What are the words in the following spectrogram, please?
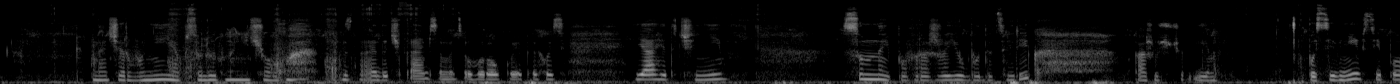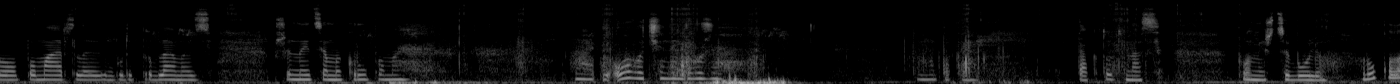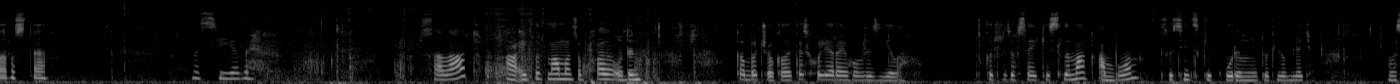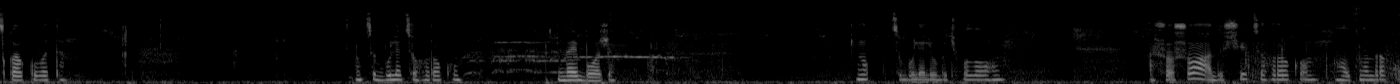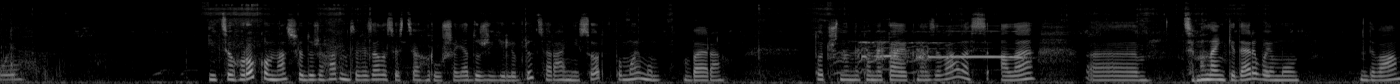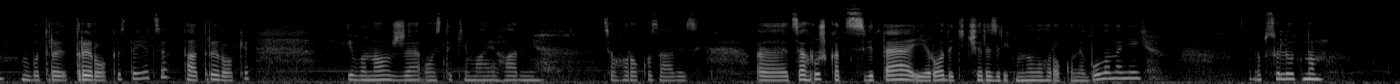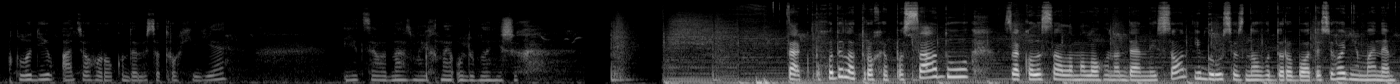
Не червоніє абсолютно нічого. Не знаю, дочекаємося ми цього року якихось ягід чи ні. Сумний по врожаю буде цей рік. Кажуть, що і посівні всі померзли, будуть проблеми з пшеницями, крупами. І овочі не дуже. Тому таке. Так, тут у нас поміж цибулю рукола росте. Насіяли. Салат. А, і тут мама запхала один кабачок, але якась холєра його вже з'їла. Скоріше за все, якийсь слимак або сусідські кури мені тут люблять вискакувати. А цибуля цього року, дай Боже. Ну, цибуля любить вологу. А що, що, а дощів цього року геть не бракує. І цього року в нас ще дуже гарно зав'язалася ось ця груша. Я дуже її люблю. Це ранній сорт, по-моєму, бера. Точно не пам'ятаю, як називалась, але е, це маленьке дерево, йому два або три, три роки, здається. Та, три роки. І воно вже ось такі має гарні цього року завязі. Е, ця грушка цвіте і родить через рік. Минулого року не було на ній абсолютно плодів, а цього року дивлюся, трохи є. І це одна з моїх найулюбленіших Так, походила трохи по саду, заколисала малого на денний сон і беруся знову до роботи. Сьогодні в мене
